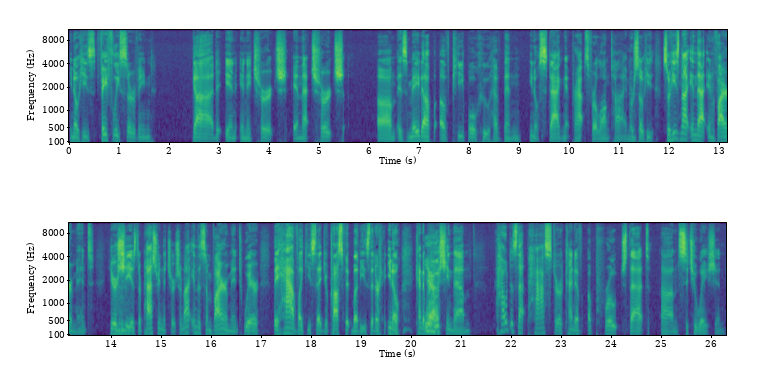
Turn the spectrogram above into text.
you know, he's faithfully serving God in in a church, and that church um, is made up of people who have been, you know, stagnant perhaps for a long time, or mm-hmm. so he so he's not in that environment. He or she is they're pastoring the church. They're not in this environment where they have, like you said, your CrossFit buddies that are, you know, kind of yeah. pushing them. How does that pastor kind of approach that um, situation?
